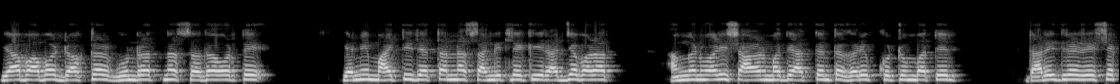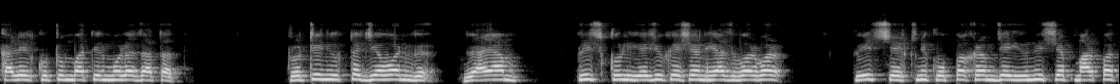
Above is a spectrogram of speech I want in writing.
याबाबत डॉक्टर गुणरत्न सदावर्ते यांनी माहिती देताना सांगितले की राज्यभरात अंगणवाडी शाळांमध्ये अत्यंत गरीब कुटुंबातील दारिद्र्य रेषेखालील कुटुंबातील मुलं जातात. प्रोटीनयुक्त जेवण व्य- व्यायाम प्री स्कूल एज्युकेशन याचबरोबर विविध शैक्षणिक उपक्रम जे युनिसेफ मार्फत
